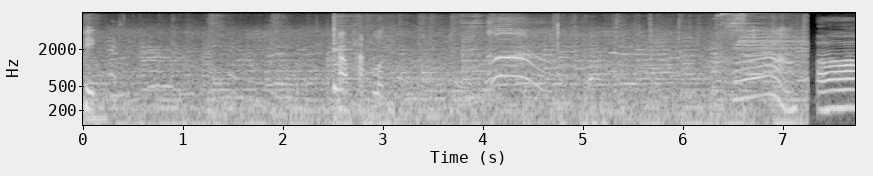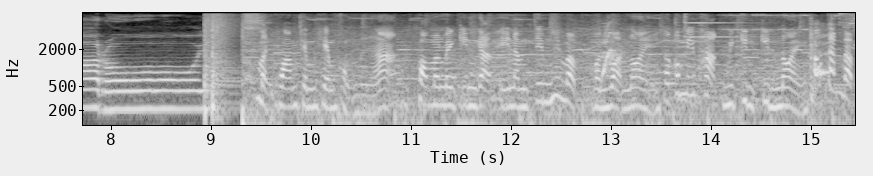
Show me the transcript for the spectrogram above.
พริก เอาผักหล่นอืมอร่อยเหมือนความเค็มๆของเนื้อ พอมันไปกินกับไอ้น้ำจิ้มที่แบบหวานๆหน่อย แล้วก็มีผักมีกลิ่นๆหน่อยเข้ากันแบบ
